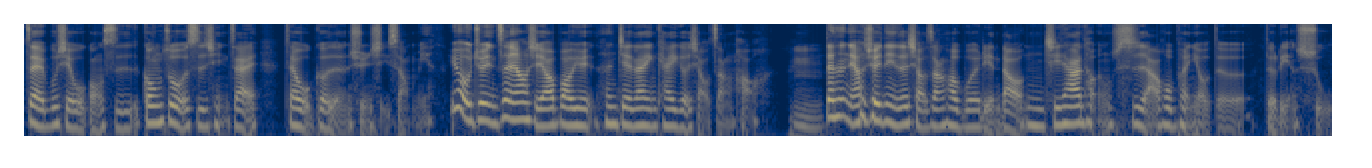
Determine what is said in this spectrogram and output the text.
再也不写我公司工作的事情在在我个人讯息上面，因为我觉得你真的要写要抱怨，很简单，你开一个小账号。嗯，但是你要确定你的小账号不会连到你其他同事啊或朋友的的脸书。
